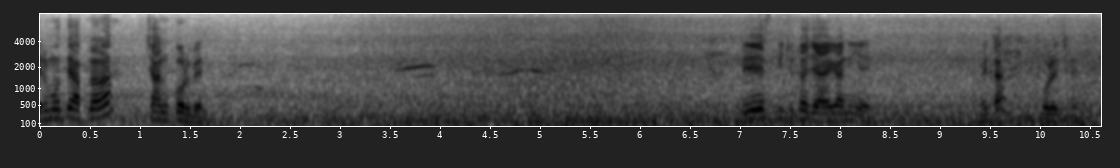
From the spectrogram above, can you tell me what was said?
এর মধ্যে আপনারা চান করবেন। বেশ কিছুটা জায়গা নিয়ে এটা করেছে।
